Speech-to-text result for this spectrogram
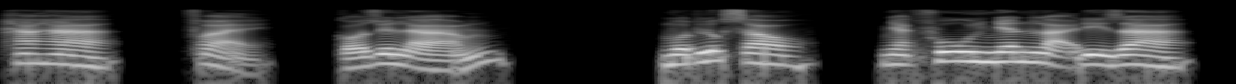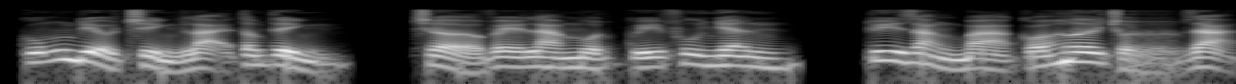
ha ha, phải, có duyên lắm. Một lúc sau, nhạc phu nhân lại đi ra, cũng điều chỉnh lại tâm tình, trở về làm một quý phu nhân. Tuy rằng bà có hơi trộn dạ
